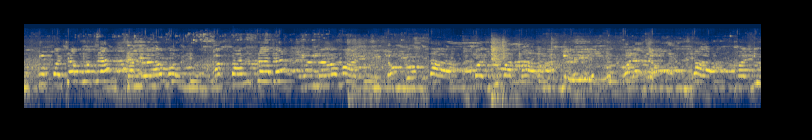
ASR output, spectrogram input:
một trong quốc giác rằng người hâm để gọi là trong lòng ta mọi thứ.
